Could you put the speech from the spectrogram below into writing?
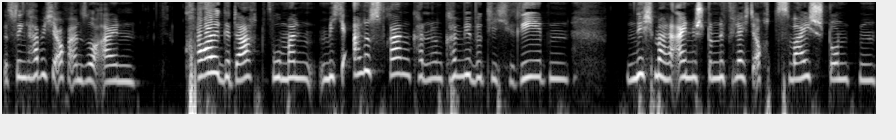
deswegen habe ich auch an so einen Call gedacht, wo man mich alles fragen kann und dann können wir wirklich reden. Nicht mal eine Stunde, vielleicht auch zwei Stunden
